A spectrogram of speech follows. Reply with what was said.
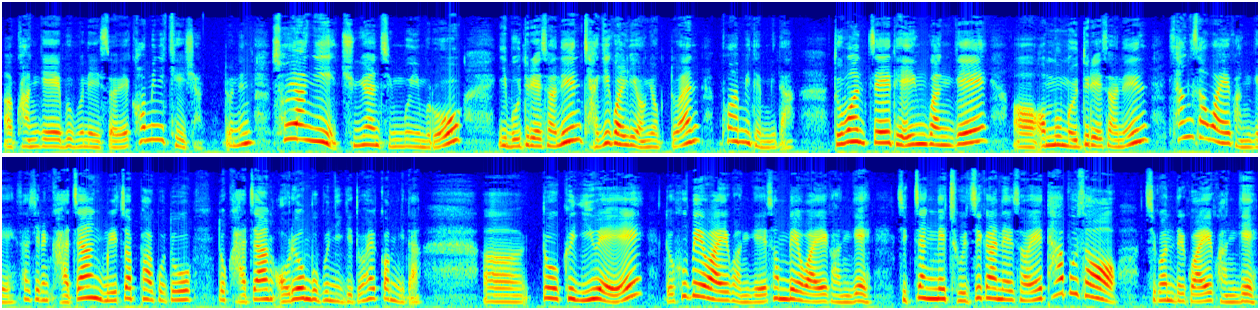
어, 관계 부분에 있어의 커뮤니케이션 또는 소양이 중요한 직무이므로 이 모듈에서는 자기관리 영역 또한 포함이 됩니다. 두 번째 대인 관계 어, 업무 모듈에서는 상사와의 관계 사실은 가장 밀접하고도 또 가장 어려운 부분이기도 할 겁니다. 어, 또 그 이외에 또 후배와의 관계, 선배와의 관계, 직장 내 조직 안에서의 타부서 직원들과의 관계,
